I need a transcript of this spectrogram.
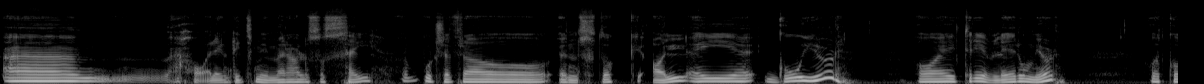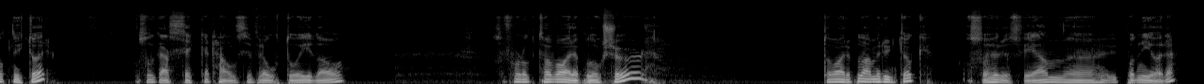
Jeg, har egentlig ikke så mye mer jeg har lyst til å si, bortsett fra å ønske dere alle ei god jul. Og ei trivelig romjul. Og et godt nyttår. Og så skal jeg sikkert hilse fra Otto og Ida òg. Så får dere ta vare på dere sjøl. Ta vare på dem rundt dere. Og så høres vi igjen uh, utpå nyåret.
